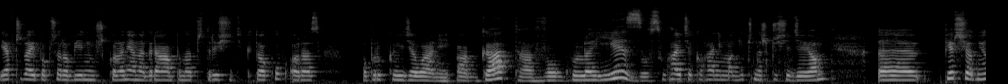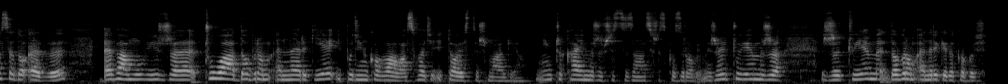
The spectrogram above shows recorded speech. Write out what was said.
Ja wczoraj po przerobieniu szkolenia nagrałam ponad 40 TikToków oraz obróbkę jej działań. Agata, w ogóle Jezu, słuchajcie, kochani, magiczne rzeczy się dzieją. E, Pierw się odniosę do Ewy. Ewa mówi, że czuła dobrą energię i podziękowała. Słuchajcie, i to jest też magia. Nie czekajmy, że wszyscy za nas wszystko zrobią. Jeżeli czujemy, że, że czujemy dobrą energię do kogoś,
